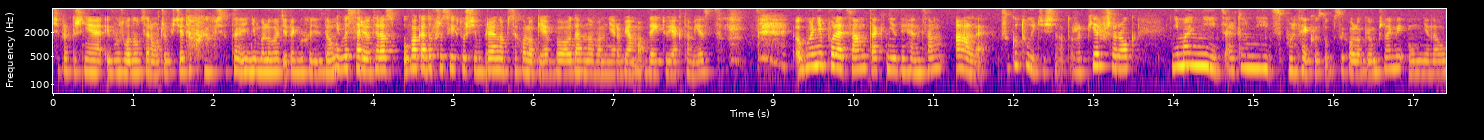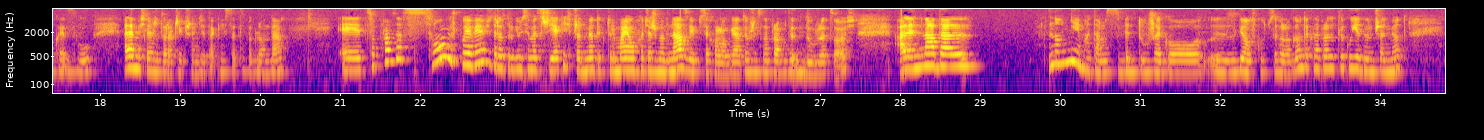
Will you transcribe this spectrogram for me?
się praktycznie, i z ładną cerą oczywiście, to mogłabym się totalnie nie malować i tak wychodzić z domu. Jakby serio, teraz uwaga do wszystkich, którzy się wybrają na psychologię, bo dawno Wam nie robiłam update'u, jak tam jest. Ogólnie polecam, tak, nie zniechęcam, ale przygotujcie się na to, że pierwszy rok nie ma nic, ale to nic wspólnego z tą psychologią, przynajmniej u mnie na UKSW, ale myślę, że to raczej wszędzie tak niestety wygląda. E, Co prawda są, już pojawiają się teraz w drugim semestrze jakieś przedmioty, które mają chociażby w nazwie psychologia, to już jest naprawdę duże coś, ale nadal no nie ma tam zbyt dużego y, związku z psychologią, tak naprawdę tylko jeden przedmiot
